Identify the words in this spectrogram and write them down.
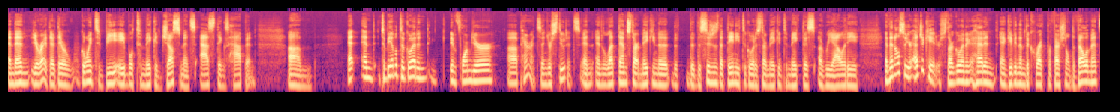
And then you're right, that they're going to be able to make adjustments as things happen. Um, and, and to be able to go ahead and inform your uh, parents and your students and, and let them start making the, the, the decisions that they need to go ahead and start making to make this a reality. And then also your educators start going ahead and, and giving them the correct professional development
